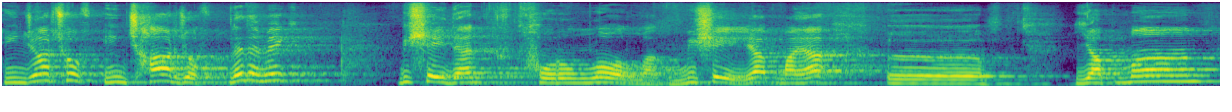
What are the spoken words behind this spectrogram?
In charge of, in charge of ne demek? Bir şeyden sorumlu olmak, bir şeyi yapmaya eee, yapman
